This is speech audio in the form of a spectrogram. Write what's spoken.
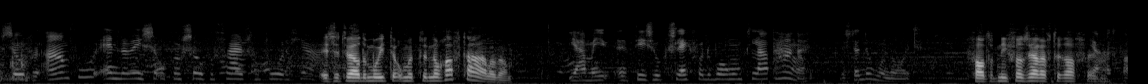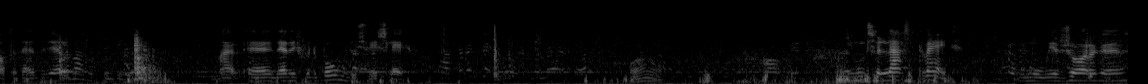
zoveel aanvoer en er is ook nog zoveel fruit van vorig jaar. Is het wel de moeite om het er nog af te halen dan? Ja, maar het is ook slecht voor de boom om te laten hangen. Dus dat doen we nooit. Valt het niet vanzelf eraf? Ja, het valt er wel vanzelf af natuurlijk. Maar eh dat is voor de boom dus weer slecht. Je moet zijn last kwijt. Je moet weer zorgen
